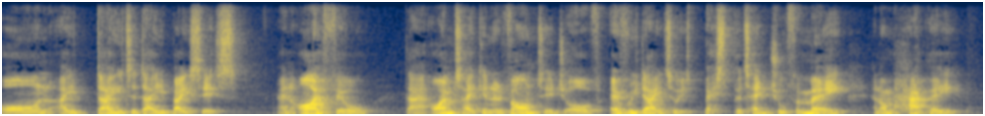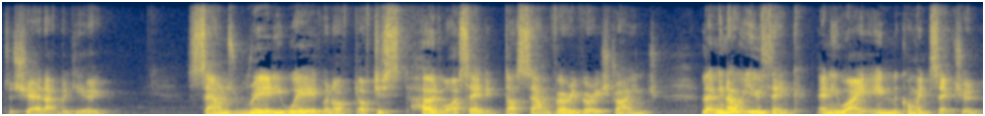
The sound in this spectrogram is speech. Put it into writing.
on a day to day basis. And I feel that I'm taking advantage of every day to its best potential for me, and I'm happy to share that with you. Sounds really weird when I've, I've just heard what I said, it does sound very, very strange. Let me know what you think anyway in the comment section.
